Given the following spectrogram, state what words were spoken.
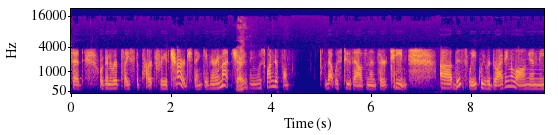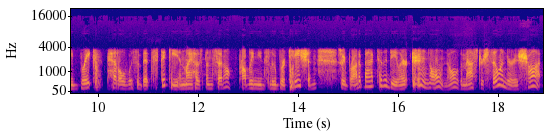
said, We're going to replace the part free of charge. Thank you very much. Right. Everything was wonderful. That was 2013. Uh, this week we were driving along and the brake pedal was a bit sticky, and my husband said, "Oh, probably needs lubrication." So we brought it back to the dealer. oh no, the master cylinder is shot.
